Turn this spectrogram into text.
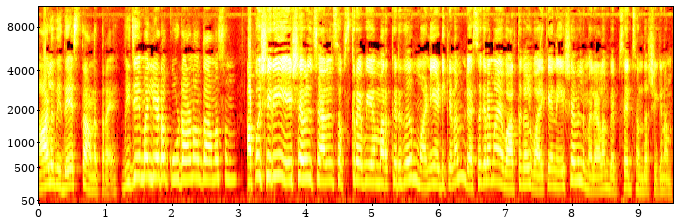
ആൾ വിദേശത്താണത്രേ. വിജയ് മല്യയുടെ കൂടാണോ താമസം? അപ്പൊ ശരി ഏഷ്യാവിൽ ചാനൽ സബ്സ്ക്രൈബ് ചെയ്യാൻ മറക്കരുത്. മണിയടിക്കണം രസകരമായ വാർത്തകൾ വായിക്കാൻ ഏഷ്യാവിൽ മലയാളം വെബ്സൈറ്റ് സന്ദർശിക്കണം.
